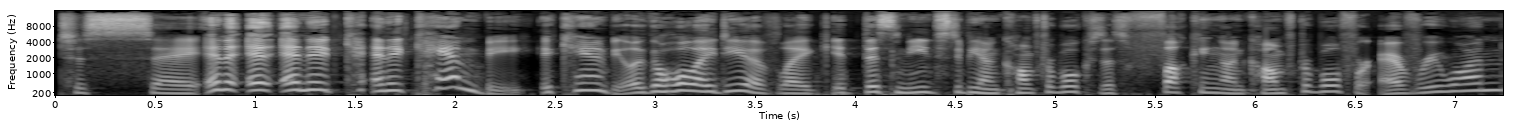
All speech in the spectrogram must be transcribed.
to say and, and and it and it can be it can be like the whole idea of like it this needs to be uncomfortable because it's fucking uncomfortable for everyone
